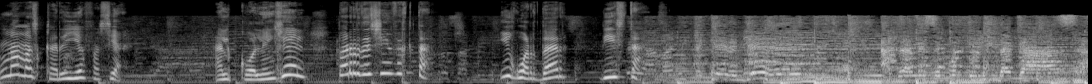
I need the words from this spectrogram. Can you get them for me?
una mascarilla facial, alcohol en gel para desinfectarnos y guardar distancia. Agradece por tu linda casa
